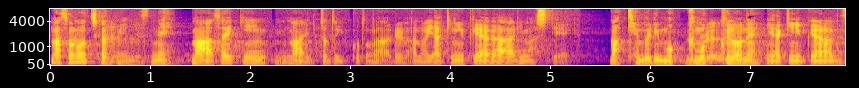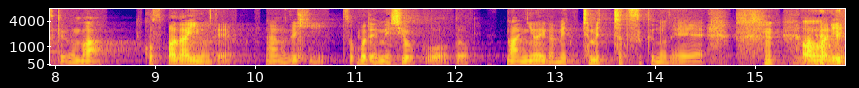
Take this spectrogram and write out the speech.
まあ、その近くにですね、まあ、最近、まあ、ちょっと行くことのあるあの焼肉屋がありまして、まあ、煙もっくもっくのね焼肉屋なんですけど、まあ、コスパがいいのであのぜひそこで飯を食おうと。まあ匂いがめっちゃめっちゃつくのであんまり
